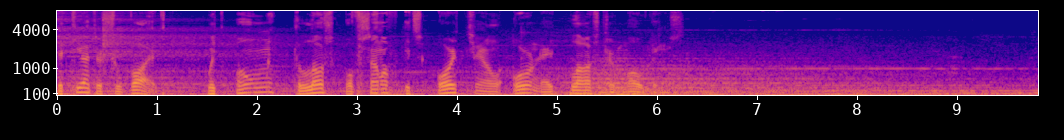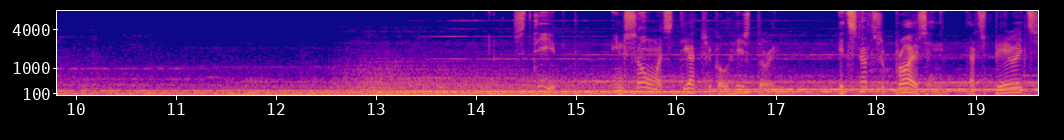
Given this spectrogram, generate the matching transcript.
the theatre survived with only the loss of some of its original ornate plaster moldings. Steeped in so much theatrical history, it's not surprising that spirits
